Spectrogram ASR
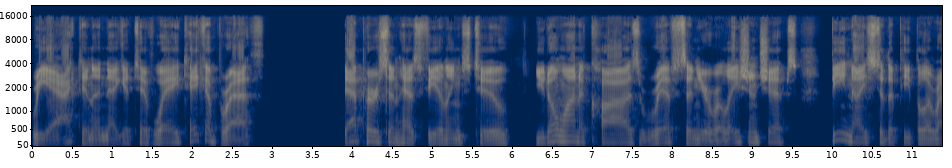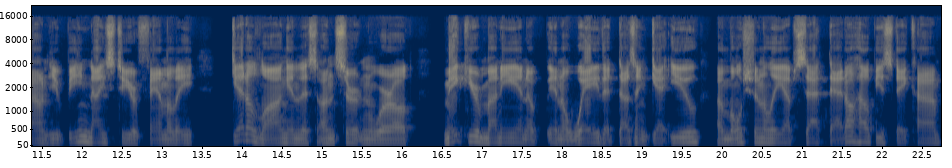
react in a negative way, take a breath that person has feelings too. You don't want to cause rifts in your relationships. Be nice to the people around you, be nice to your family. Get along in this uncertain world. Make your money in a in a way that doesn't get you emotionally upset. That'll help you stay calm.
